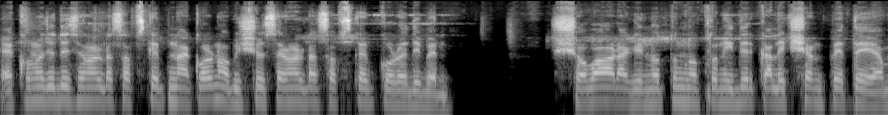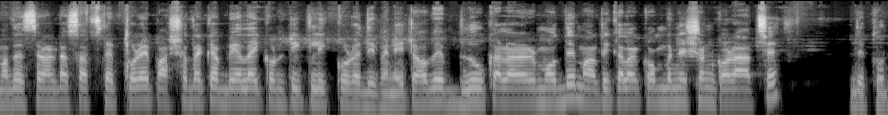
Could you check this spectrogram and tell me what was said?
এখনও যদি চ্যানেলটা সাবস্ক্রাইব না করেন, অবশ্যই চ্যানেলটা সাবস্ক্রাইব করে দিবেন। সবার আগে নতুন নতুন ঈদের কালেকশন পেতে আমাদের চ্যানেলটা সাবস্ক্রাইব করে পাশে থাকা বেল আইকনটি ক্লিক করে দিবেন। এটা হবে ব্লু কালারের মধ্যে মাল্টি কালার কম্বিনেশন করা আছে। দেখুন।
